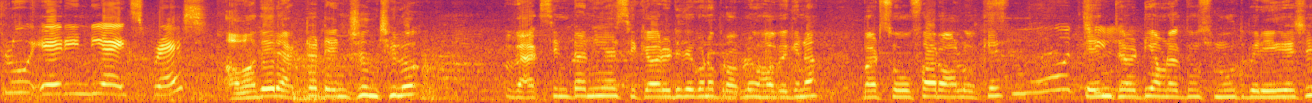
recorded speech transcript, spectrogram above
থ্রু এয়ার ইন্ডিয়া এক্সপ্রেস আমাদের একটা টেনশন ছিল ভ্যাকসিনটা নিয়ে সিকিউরিটিতে কোনো প্রবলেম হবে কিনা but so far all okay ten thirty আমরা একদম স্মুথ বেরিয়ে গেছি।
